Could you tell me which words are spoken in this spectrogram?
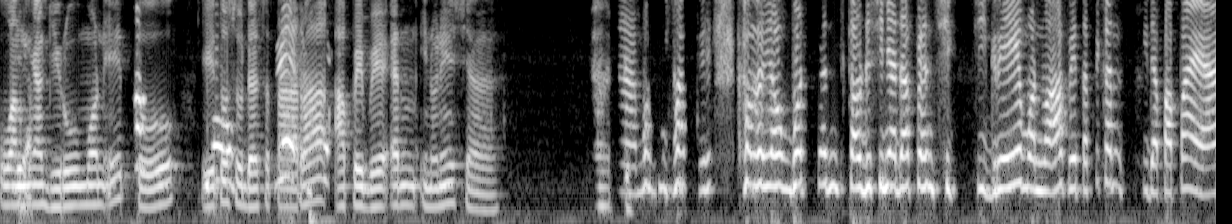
uangnya Girumon itu itu sudah setara APBN Indonesia. Nah, mohon maaf ya. Kalau yang buat fans, kalau di sini ada fans Ci- Cigre, mohon maaf ya. Tapi kan tidak apa-apa ya.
